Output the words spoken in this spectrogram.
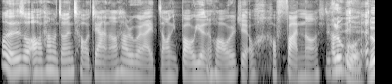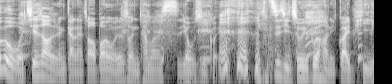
或者是说哦，他们中间吵架，然后他如果来找你抱怨的话，我就觉得哇，好烦哦。他、就是啊、如果 如果我介绍的人敢来找我抱怨，我就说你他妈死幼稚鬼，你自己处理不好，你怪癖。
